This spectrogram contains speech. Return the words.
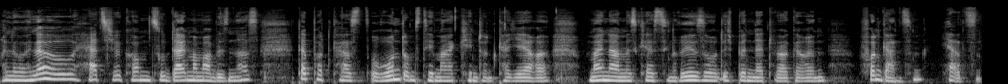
Hallo, hallo, herzlich willkommen zu Dein Mama Business, der Podcast rund ums Thema Kind und Karriere. Mein Name ist Kerstin Rehse und ich bin Networkerin von ganzem Herzen.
